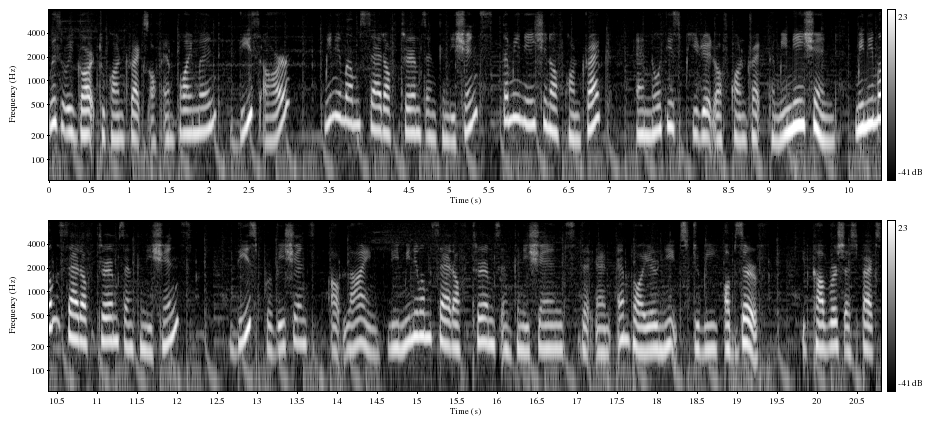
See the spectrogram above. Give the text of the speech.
with regard to contracts of employment? These are minimum set of terms and conditions, termination of contract, and notice period of contract termination. Minimum set of terms and conditions. These provisions outline the minimum set of terms and conditions that an employer needs to be observed. It covers aspects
